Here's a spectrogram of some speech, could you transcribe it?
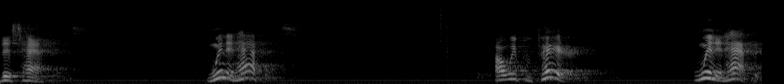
this happens. When it happens. Are we prepared when it happens?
